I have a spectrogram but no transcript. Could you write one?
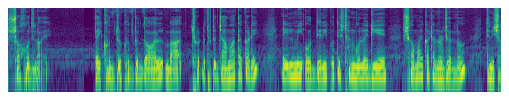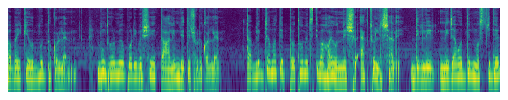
সহজ নয়। তাই ক্ষুদ্র ক্ষুদ্র দল বা ছোট ছোট জামাত আকারে এলমি ও দেনী প্রতিষ্ঠানগুলোয় গিয়ে সময় কাটানোর জন্য তিনি সবাইকে উদ্বুদ্ধ করলেন এবং ধর্মীয় পরিবেশে তালিম দিতে শুরু করলেন। তাবলিক জামাতের প্রথম ইজতেমা হয় উনিশশো একচল্লিশ সালে। দিল্লির নিজামুদ্দিন মসজিদের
